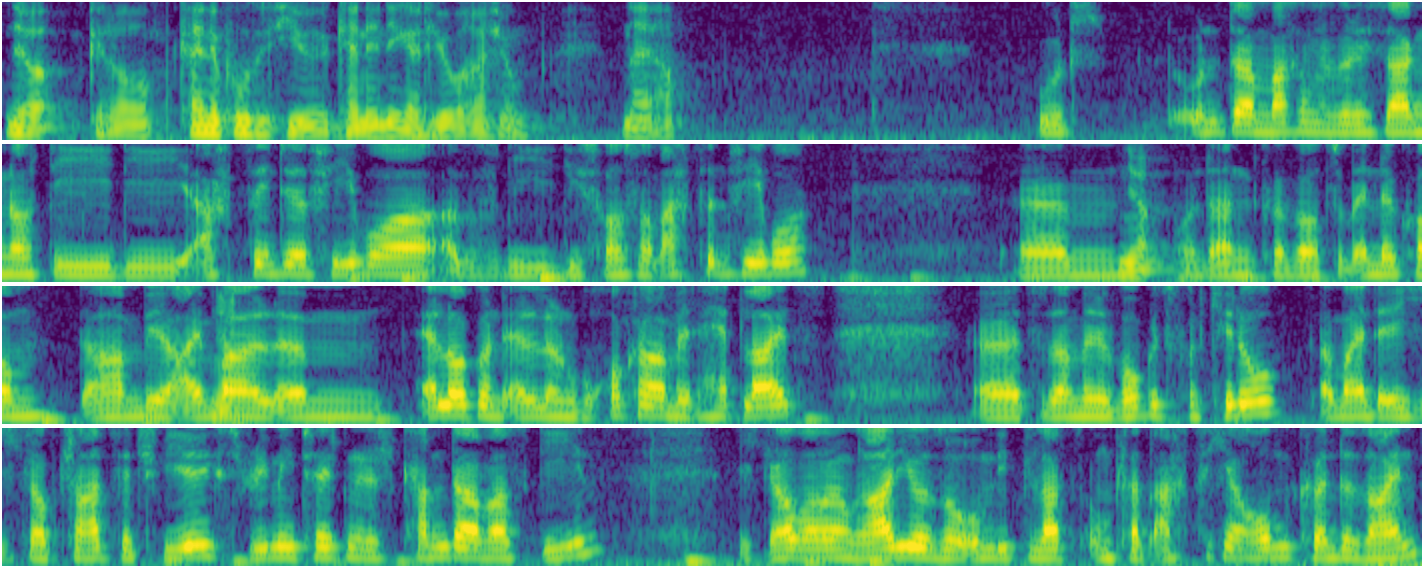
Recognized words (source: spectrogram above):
Ja, genau. Keine positive, keine negative Überraschung. Naja. Gut. Und dann machen wir, würde ich sagen, noch die, die 18. Februar, also die, die Songs vom 18. Februar. Ähm, ja. Und dann können wir auch zum Ende kommen. Da haben wir einmal ja. ähm, Alok und Alan Walker mit Headlights. Äh, zusammen mit den Vocals von Kiddo. Da meinte ich, ich glaube, Charts wird schwierig. Streaming-technisch kann da was gehen. Ich glaube aber im Radio so um die Platz, um Platz 80 herum könnte sein.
